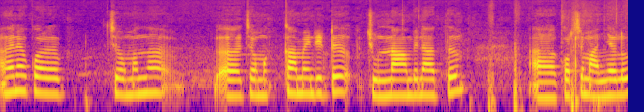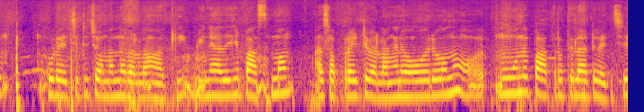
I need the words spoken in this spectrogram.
അങ്ങനെ ചുമന്ന് ചുമക്കാൻ വേണ്ടിയിട്ട് ചുണ്ണാമ്പിനകത്ത് കുറച്ച് മഞ്ഞളും കൂടെ വെച്ചിട്ട് ചുമന്ന വെള്ളമാക്കി. പിന്നെ അത് കഴിഞ്ഞ് ഭസ്മം സെപ്പറേറ്റ് വെള്ളം. അങ്ങനെ ഓരോന്നും മൂന്ന് പാത്രത്തിലായിട്ട് വെച്ച്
